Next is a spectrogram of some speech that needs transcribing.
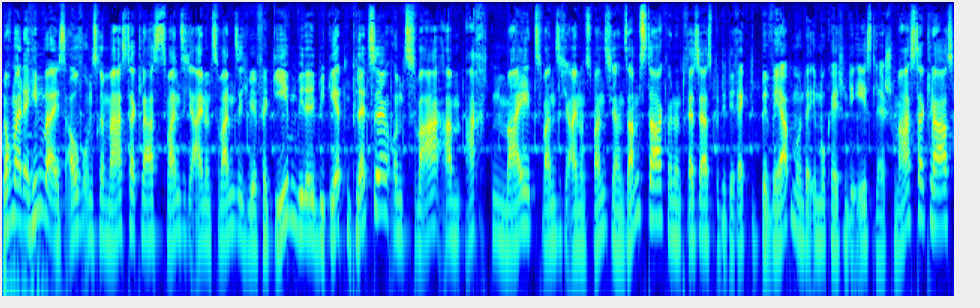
Nochmal der Hinweis auf unsere Masterclass 2021. Wir vergeben wieder die begehrten Plätze und zwar am 8. Mai 2021 an Samstag. Wenn du Interesse hast, bitte direkt bewerben unter immocation.de slash masterclass.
